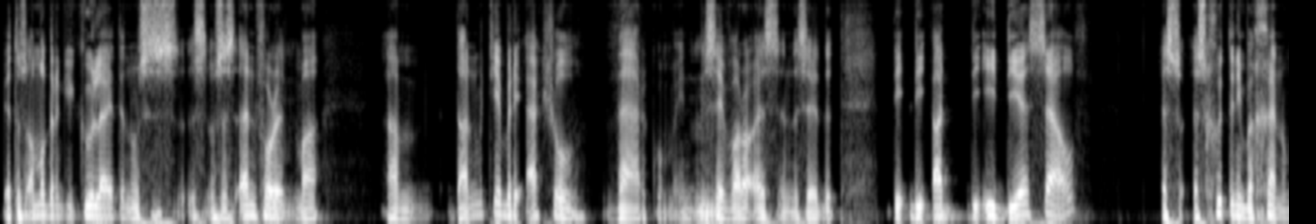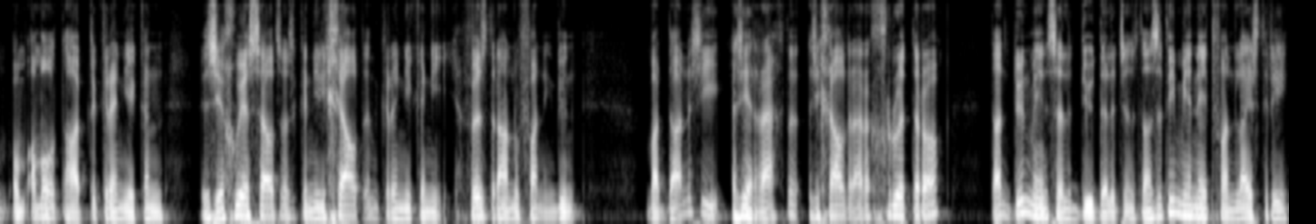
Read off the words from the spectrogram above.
weet ons almal drink die Kool-Aid en ons is, is ons is in for it, Mm. maar ehm um, dan moet jy by die actual werk kom en Mm. sê wat daar is en sê dit die die die, die idee self is is goed in die begin om om almal hype te kry en jy kan as jy goeie sales as kan jy die geld inkry en jy kan die first round of funding doen. Maar dan is jy as jy regte as die geld regtig groter raak, dan doen mense hulle due diligence. Dan is dit nie meer net van luister hier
